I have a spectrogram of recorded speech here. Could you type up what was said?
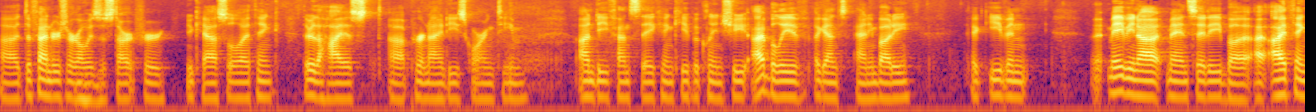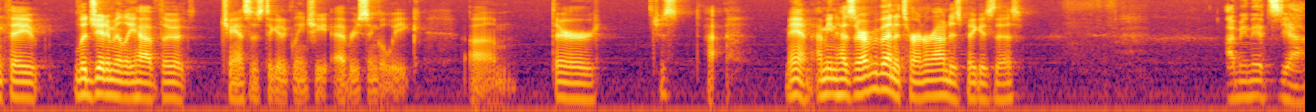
Uh, defenders are always mm-hmm. a start for Newcastle. I think they're the highest uh, per 90 scoring team on defense. They can keep a clean sheet. I believe against anybody, even maybe not Man City, but I, I think they legitimately have the chances to get a clean sheet every single week. Um, they're just, man. I mean, has there ever been a turnaround as big as this? I mean, it's yeah,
